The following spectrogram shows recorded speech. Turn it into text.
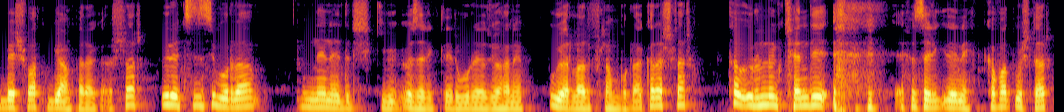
5 watt 1 amper arkadaşlar. Üreticisi burada ne nedir gibi özellikleri buraya yazıyor. Hani uyarıları falan burada arkadaşlar. Tabi ürünün kendi özelliklerini kapatmışlar.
